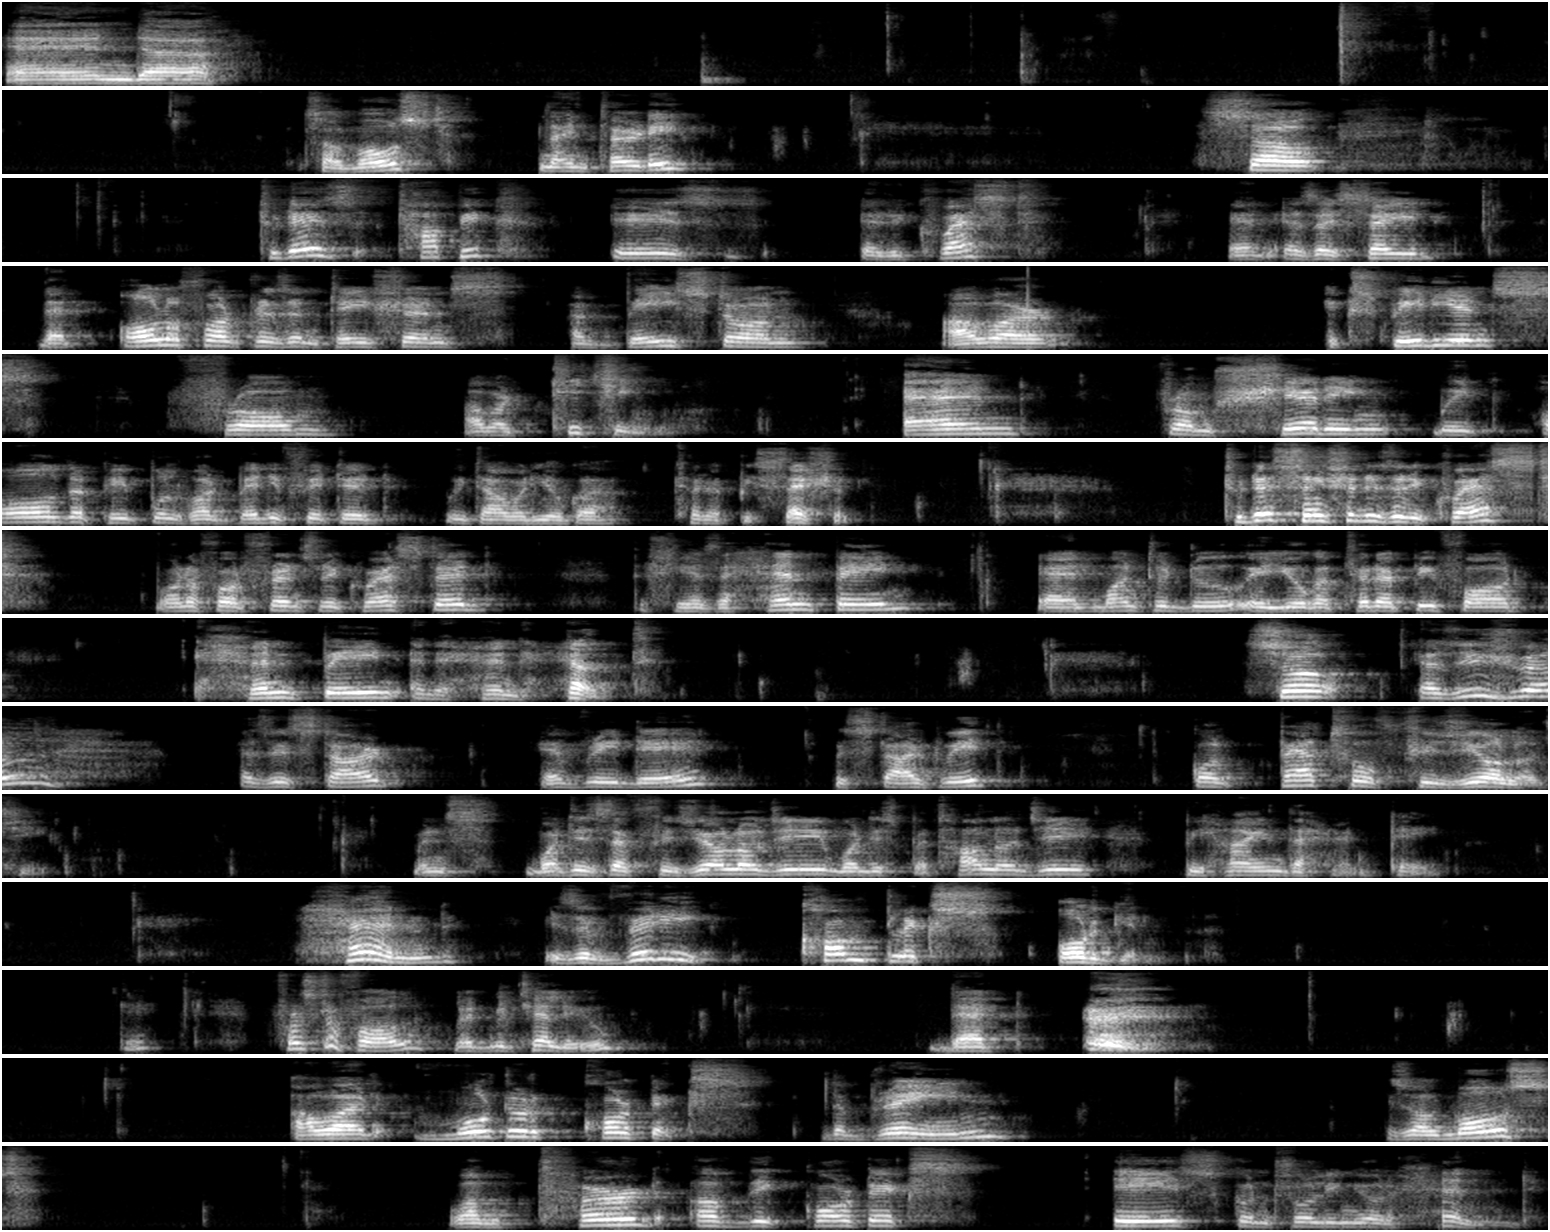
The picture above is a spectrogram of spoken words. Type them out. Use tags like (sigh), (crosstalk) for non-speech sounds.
and uh, it's almost 9:30. So today's topic is a request, and as I said, that all of our presentations are based on our experience from our teaching and from sharing with all the people who are benefited with our yoga therapy session. Today's session is a request. One of our friends requested that she has a hand pain and want to do a yoga therapy for hand pain and hand health. So, as usual, as we start every day, we start with called pathophysiology. Means what is the physiology, what is pathology behind the hand pain. Hand is a very complex organ. Okay? First of all, let me tell you that (clears throat) our motor cortex, the brain, is almost one third of the cortex is controlling your hand.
